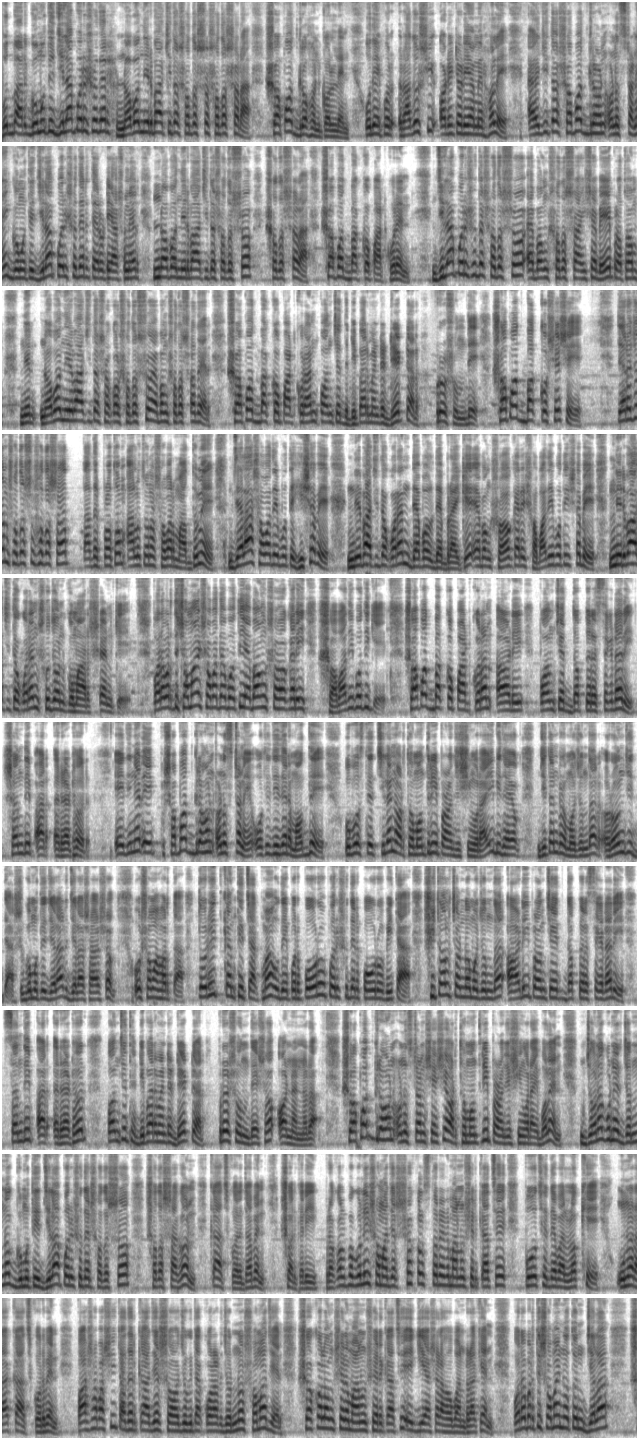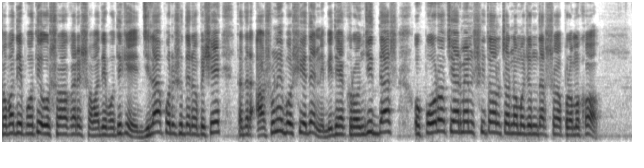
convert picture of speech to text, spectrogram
বুধবার গোমতী জেলা পরিষদের নবনির্বাচিত সদস্য সদস্যরা শপথ গ্রহণ করলেন। উদয়পুর রাজস্বী অডিটোরিয়ামের হলে আয়োজিত শপথ গ্রহণ অনুষ্ঠানে গোমতী জেলা পরিষদের তেরোটি আসনের নবনির্বাচিত সদস্য সদস্যরা শপথ বাক্য পাঠ করেন। জেলা পরিষদের সদস্য এবং সদস্য হিসেবে প্রথম নবনির্বাচিত সকল সদস্য এবং সদস্যদের শপথ বাক্য পাঠ করান পঞ্চায়েত ডিপার্টমেন্টের ডিরেক্টর প্রসূন দে। শপথ বাক্য শেষে তেরো জন সদস্য সদস্য তাদের প্রথম আলোচনা সভার মাধ্যমে জেলা সভাধিপতি হিসাবে নির্বাচিত করেন দেবল দেবরায়কে এবং সহকারী সভাধিপতি হিসাবে নির্বাচিত করেন সুজন কুমার সেনকে। পরবর্তী সময় সভাধিপতি এবং সহকারী সভাধিপতিকে শপথ বাক্য পাঠ করান আরডি পঞ্চায়েত দপ্তরের সেক্রেটারি সন্দীপ আর রাঠোর। এই দিনের এই শপথ গ্রহণ অনুষ্ঠানে অতিথিদের মধ্যে উপস্থিত ছিলেন অর্থমন্ত্রী প্রণজিৎ সিংহ রায়, বিধায়ক জিতেন্দ্র মজুমদার, রঞ্জিত দাস, গোমতী জেলার জেলা শাসক ও সমাহর্তা তরিত কান্তি চাকমা, উদয়পুর পৌর পরিষদের পৌরপিতা শীতল চন্দ্র মজুমদার, আরডি পঞ্চায়েত দপ্তরের সেক্রেটারি সন্দীপ আর রাঠোর, পঞ্চায়েত ডিপার্টমেন্টের ডিরেক্টর প্রসূন দেশ অন্যান্যরা। শপথ গ্রহণ অনুষ্ঠান শেষে অর্থমন্ত্রী প্রণজিৎ সিংহ রায় বলেন, জনগণের জন্য গোমতী জেলা পরিষদের সদস্য সদস্যগণ কাজ করে যাবেন। সরকারি প্রকল্পগুলি সমাজের সকল স্তরের মানুষের কাছে পৌঁছে দেওয়ার লক্ষ্যে ওনারা কাজ করবেন। পাশাপাশি তাদের কাজের সহযোগিতা করার জন্য সমাজের সকল অংশের মানুষের কাছে এগিয়ে আসার আহ্বান রাখেন। পরবর্তী সময় নতুন জেলা সভাধিপতি ও সহকারী সভাধিপতিকে জেলা পরিষদের অফিসে তাদের আসনে বসিয়ে দেন বিধায়ক রঞ্জিত দাস ও পৌর চেয়ারম্যান শীতল চন্দ্র মজুমদার সহ প্রমুখ।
